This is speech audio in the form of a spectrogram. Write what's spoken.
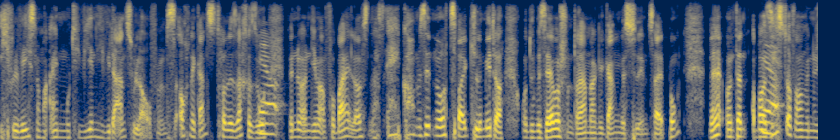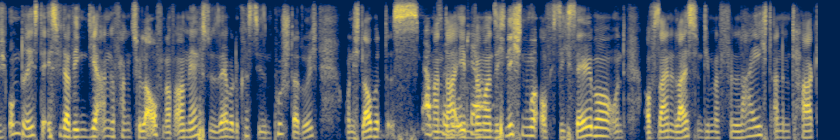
ich will wenigstens noch mal einen motivieren, hier wieder anzulaufen. Und das ist auch eine ganz tolle Sache, so, ja. wenn du an jemandem vorbeiläufst und sagst, ey, komm, es sind nur noch zwei Kilometer und du bist selber schon dreimal gegangen bis zu dem Zeitpunkt, ne? Und dann, aber ja. siehst du auf einmal, wenn du dich umdrehst, der ist wieder wegen dir angefangen zu laufen. Auf einmal merkst du selber, du kriegst diesen Push dadurch. Und ich glaube, dass Absolut, man da eben, ja. wenn man sich nicht nur auf sich selber und auf seine Leistung, die man vielleicht an einem Tag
